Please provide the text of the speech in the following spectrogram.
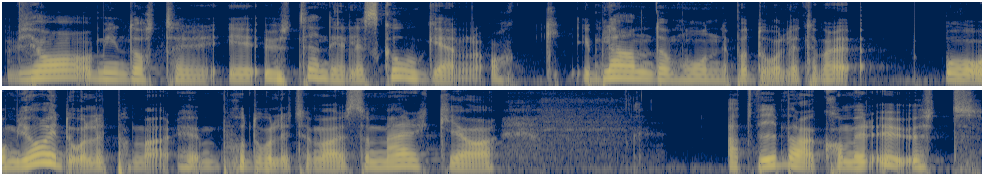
jag och min dotter är ute en del i skogen och ibland om hon är på dåligt humör och om jag är dåligt på, humör, på dåligt humör så märker jag att vi bara kommer ut.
